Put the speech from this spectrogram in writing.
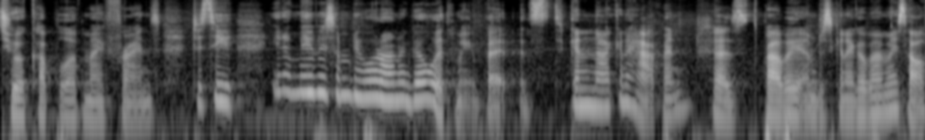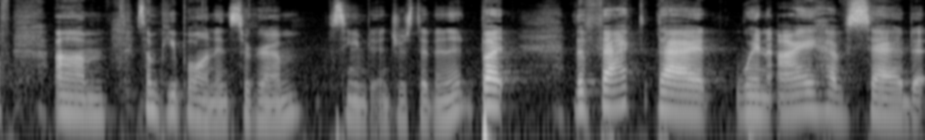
to a couple of my friends to see, you know, maybe somebody would want to go with me, but it's gonna, not going to happen because probably I'm just going to go by myself. Um, some people on Instagram seemed interested in it. But the fact that when I have said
